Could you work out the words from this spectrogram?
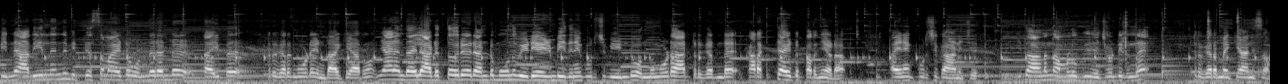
പിന്നെ അതിൽ നിന്ന് വ്യത്യസ്തമായിട്ട് ഒന്ന് രണ്ട് ടൈപ്പ് ട്രിഗറും കൂടെ ഉണ്ടാക്കിയായിരുന്നു. ഞാൻ എന്തായാലും അടുത്ത ഒരു രണ്ട് മൂന്ന് വീഡിയോ കഴിയുമ്പോൾ ഇതിനെക്കുറിച്ച് വീണ്ടും ഒന്നും കൂടെ ആ ട്രിഗറിന്റെ കറക്റ്റായിട്ട് പറഞ്ഞുതരാം. അതിനെക്കുറിച്ച് കാണിച്ച്. ഇതാണ് നമ്മൾ ഉപയോഗിച്ചുകൊണ്ടിരുന്ന ട്രിഗർ മെക്കാനിസം.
